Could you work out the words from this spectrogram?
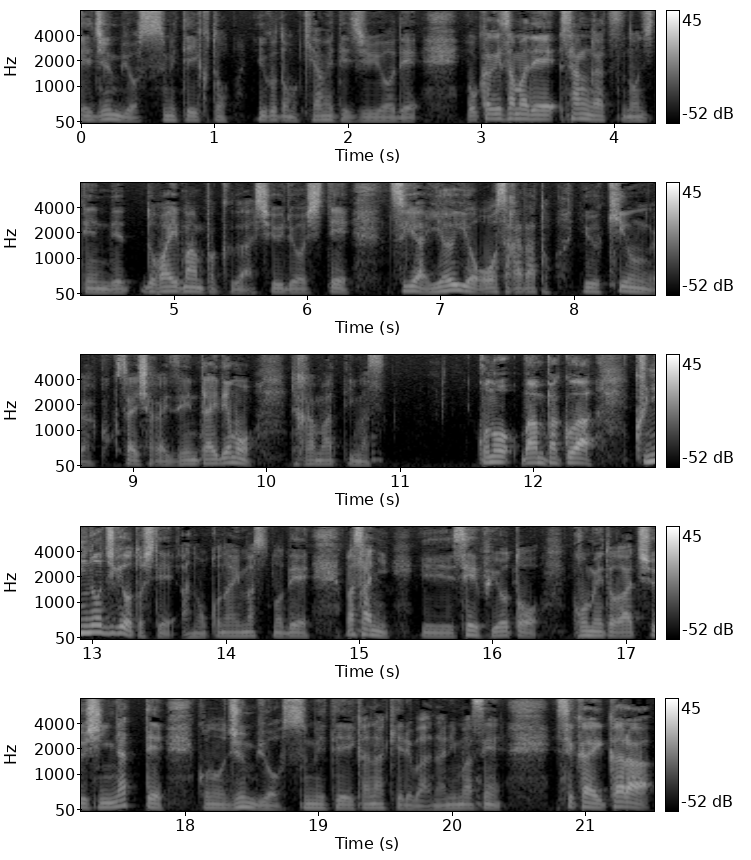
準備を進めていくということも極めて重要でおかげさまで3月の時点でドバイ万博が終了して次はいよいよ大阪だという機運が国際社会全体でも高まっています。この万博は国の事業としてあの行いますので、まさに、え、政府与党、公明党が中心になって、この準備を進めていかなければなりません。世界から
